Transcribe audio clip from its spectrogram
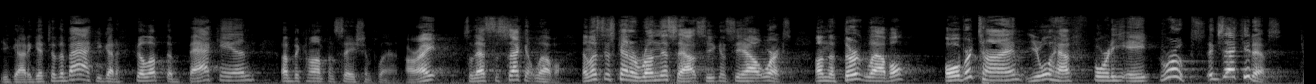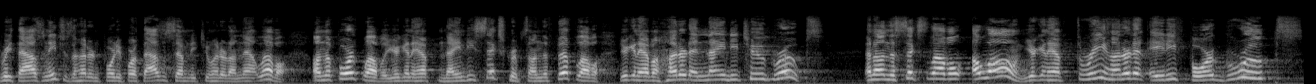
You got to get to the back. You got to fill up the back end of the compensation plan. All right? So that's the second level. And let's just kind of run this out so you can see how it works. On the third level, over time, you will have 48 groups, executives. 3,000 each is 144,000, 7,200 on that level. On the fourth level, you're going to have 96 groups. On the fifth level, you're going to have 192 groups. And on the sixth level alone, you're going to have 384 groups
